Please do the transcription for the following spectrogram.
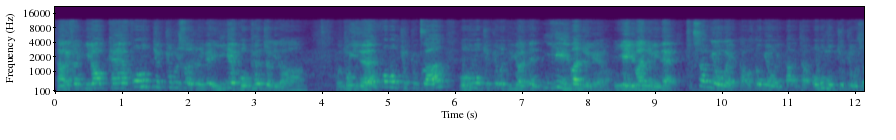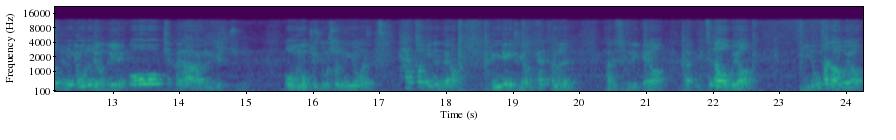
자, 그래서 이렇게 for 목적격을 써주는 게 이게 보편적이다. 보통 이제 for 목적격과 of 목적격을 비교할 땐 이게 일반적이에요. 이게 일반적인데 특수한 경우가 있다. 어떤 경우가 있다? 자, of 목적격을 써주는 경우는 여러분들이 꼭 체크해서 알아두는 게 좋습니다. of 목적격을 써주는 경우는 패턴이 있는데요. 굉장히 중요한 패턴을 가르쳐 드릴게요. 자, it 나오고요. 비동사 나오고요.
